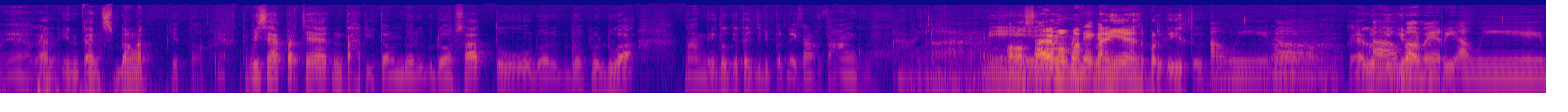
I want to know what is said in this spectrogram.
ya kan, intens banget gitu. Tapi saya percaya entah di tahun 2021, 2022 nanti tuh kita jadi pendekar tangguh. Wah. Amin. Kalau saya pendekar. memaknainya seperti itu. tuh. Amin. Nah, kayak lu Ah, Ki, Mbak? Mary amin.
